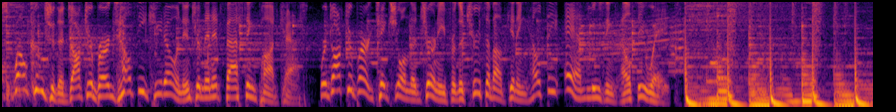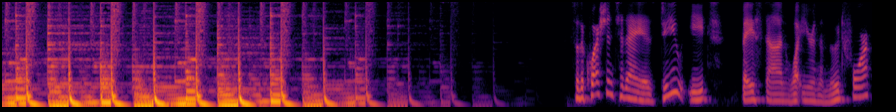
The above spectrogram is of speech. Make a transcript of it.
Welcome to the Dr. Berg's Healthy Keto and Intermittent Fasting Podcast, where Dr. Berg takes you on the journey for the truth about getting healthy and losing healthy weight. So, the question today is Do you eat based on what you're in the mood for?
